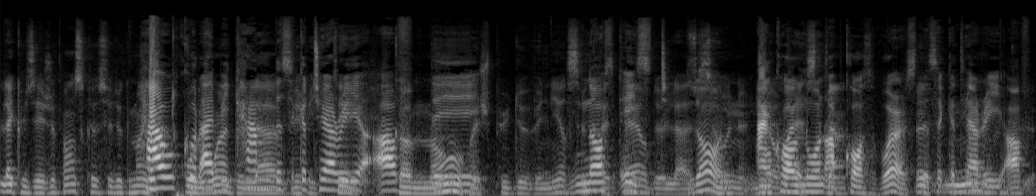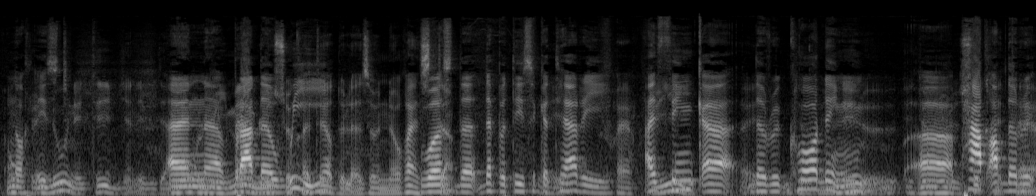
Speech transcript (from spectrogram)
L'accusé, je pense que ce document How est trop loin de la the vérité. of Comment the aurais-je pu devenir secrétaire de la Zone? Uncle Nuon, of course, was Euh, the secretary of Northeast. Nuon était bien évidemment And uh, brother le secrétaire de la zone nord-est. was the deputy secretary. I think uh, the recording, le- uh, part of the,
